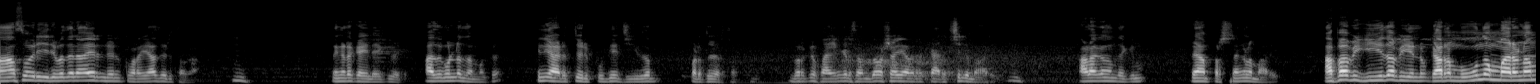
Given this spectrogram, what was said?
മാസം ഒരു ഇരുപതിനായിരം രൂപയിൽ കുറയാതെ ഒരു തുക നിങ്ങളുടെ കയ്യിലേക്ക് വരും. അതുകൊണ്ട് നമുക്ക് ഇനി അടുത്തൊരു പുതിയ ജീവിതം പടുത്തുയർത്താം ഇവർക്ക് ഭയങ്കര സന്തോഷമായി അവരുടെ കരച്ചിൽ മാറി. ആ പ്രശ്നങ്ങൾ മാറി. അപ്പോൾ ഗീത വീണ്ടും കാരണം മൂന്ന് മരണം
